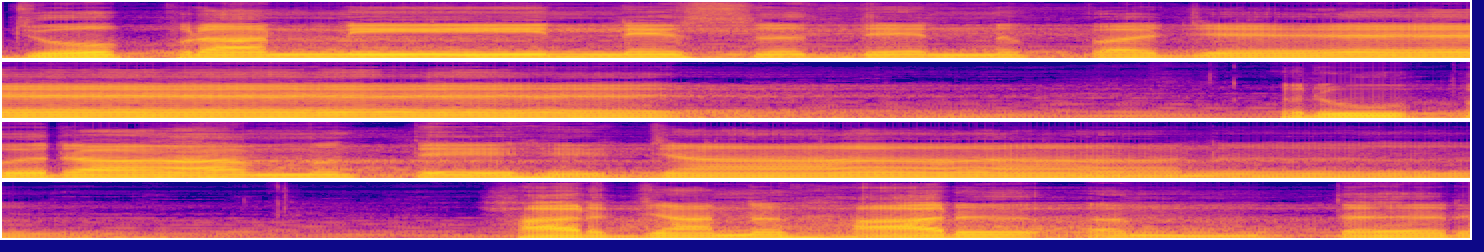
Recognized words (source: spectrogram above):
ਜੋ ਪ੍ਰਾਨੀ ਨਿਸ ਦਿਨ ਭਜੇ ਰੂਪ RAM ਤੇ ਜਾਨ। ਹਰ ਜਨ ਹਰ ਅੰਤਰ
